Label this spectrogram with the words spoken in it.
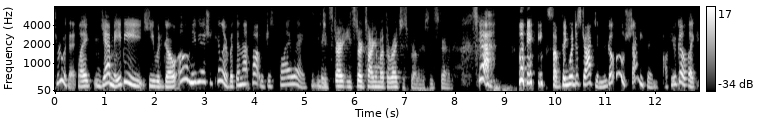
through with it? Like, yeah, maybe he would go, oh, maybe I should kill her, but then that thought would just fly away. He He'd start he'd start talking about the Righteous Brothers instead. yeah. like something would distract him. You'd go, oh, shiny thing. Off you go. Like,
